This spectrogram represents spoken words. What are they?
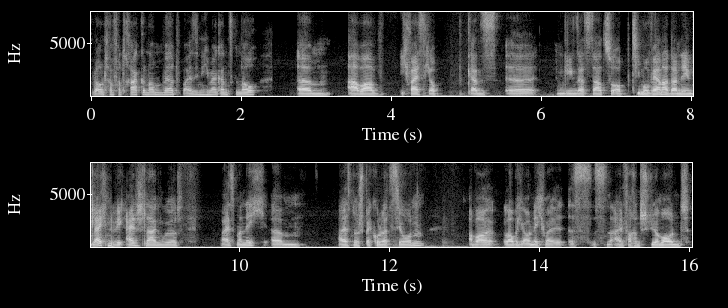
oder unter Vertrag genommen wird. Weiß ich nicht mehr ganz genau. Ähm, aber ich weiß nicht, ob ganz äh, im Gegensatz dazu, ob Timo Werner dann den gleichen Weg einschlagen wird, weiß man nicht. Ähm, alles nur Spekulationen. Aber glaube ich auch nicht, weil es ist einfach ein Stürmer und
